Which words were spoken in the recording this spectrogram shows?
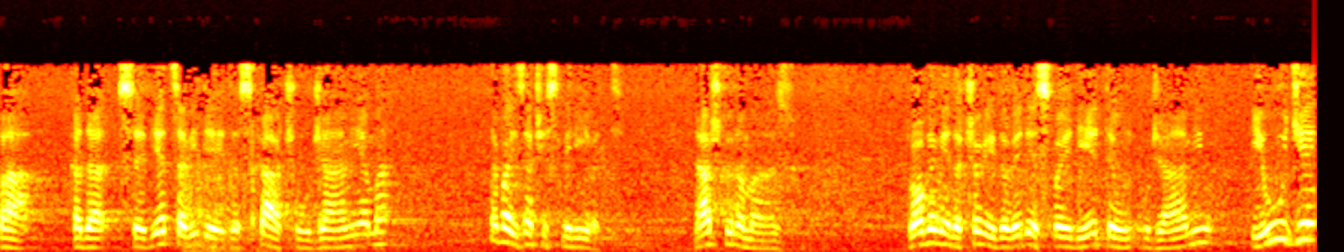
Pa, kada se djeca vide da skaču u džamijama, treba ih znači smirivati. Našto u namazu. Problem je da čovjek dovede svoje dijete u, u džamiju i uđe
